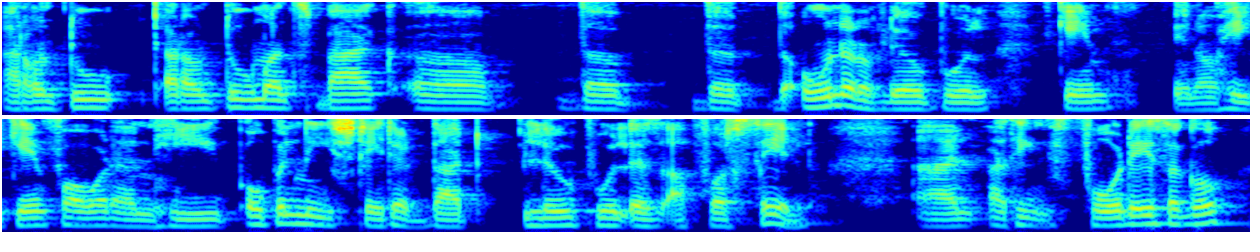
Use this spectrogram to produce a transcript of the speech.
Around two around two months back uh, the the the owner of liverpool came you know he came forward and he openly stated that liverpool is up for sale and i think four days ago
